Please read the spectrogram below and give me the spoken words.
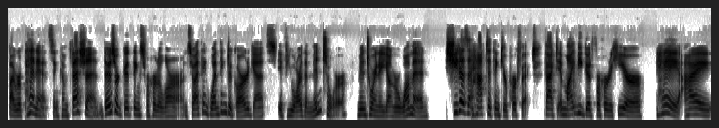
by repentance and confession. Those are good things for her to learn. So I think one thing to guard against if you are the mentor, mentoring a younger woman, she doesn't have to think you're perfect. In fact, it might be good for her to hear, hey, I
